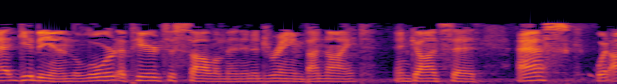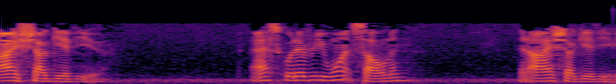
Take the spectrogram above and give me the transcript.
At Gibeon, the Lord appeared to Solomon in a dream by night, and God said, Ask what I shall give you. Ask whatever you want, Solomon, and I shall give you.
